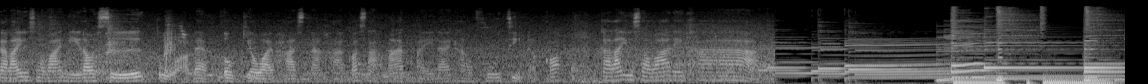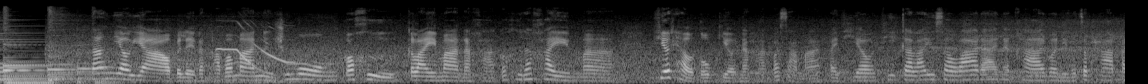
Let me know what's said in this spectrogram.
กาลายุซาวะนี้เราซื้อตั๋วแบบโตเกียวไวพาสนะคะ ก็สามารถไปได้ทางฟูจิแล้วก็กาลายุซาวะเลยค่ะนั่งยาวๆไปเลยนะคะ ประมาณ 1 ชั่วโมงก็คือไกลมากนะคะ ก็คือถ้าใครมาเที่ยวแถวโตเกียวนะคะ ก็สามารถไปเที่ยวที่กาลายุซาวะได้นะคะ วันนี้เราจะพาไป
